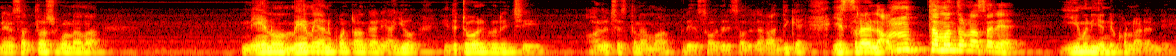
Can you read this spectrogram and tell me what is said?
నేను సంతోషంగా ఉన్నానా? నేను మేమే అనుకుంటాం కానీ అయ్యో ఎదుటివారి గురించి ఆలోచిస్తున్నామా? ప్రియ సోదరి సోదరులారా అందుకే ఇస్రాయల్ అంతమంది ఉన్నా సరే ఈమెని ఎన్నుకున్నాడండి.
